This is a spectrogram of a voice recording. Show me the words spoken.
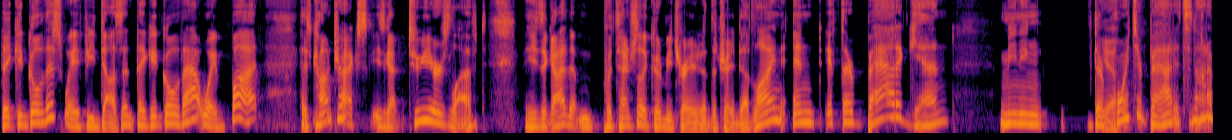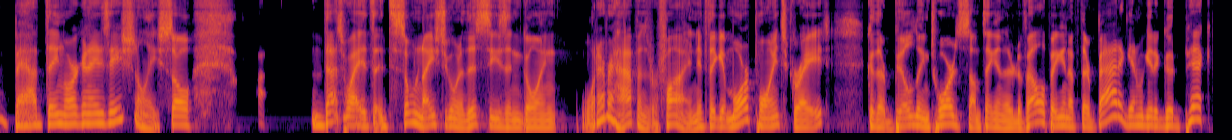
they could go this way. If he doesn't, they could go that way. But his contracts, he's got two years left. He's a guy that potentially could be traded at the trade deadline. And if they're bad again, meaning their Yeah. points are bad. It's not a bad thing organizationally. So uh, that's why it's, it's so nice to go into this season going, whatever happens, we're fine. If they get more points, great, because they're building towards something and they're developing. And if they're bad again, we get a good pick.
